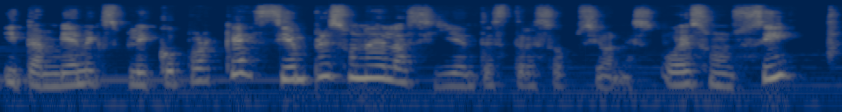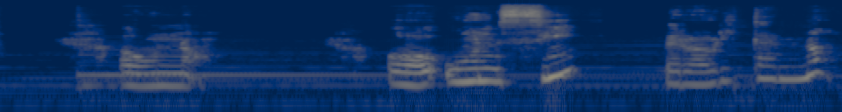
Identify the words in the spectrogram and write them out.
Y también explico por qué. Siempre es una de las siguientes tres opciones. O es un sí o un no. O un sí, pero ahorita no.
